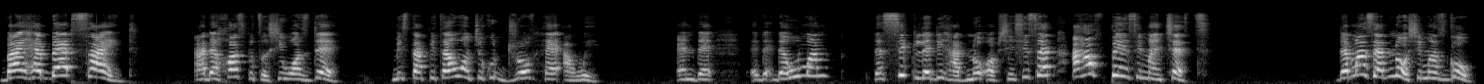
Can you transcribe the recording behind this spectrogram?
by her bedside at the hospital, she was there. Mr. Peter Nwachukwu drove her away. And the, the, the woman, the sick lady had no option. She said, I have pains in my chest. The man said, no, she must go.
